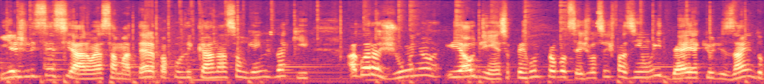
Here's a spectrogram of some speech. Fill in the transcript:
E eles licenciaram essa matéria para publicar na Ação Games daqui. Agora, Júnior e audiência, eu pergunto para vocês: vocês faziam ideia que o design do,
